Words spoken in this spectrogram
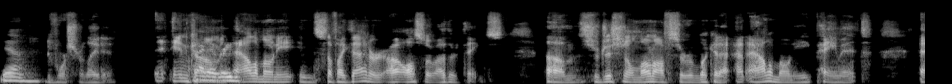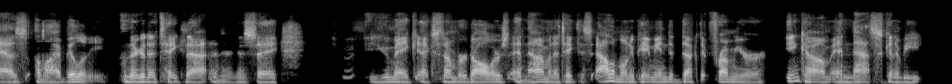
Yeah. Divorce related income and alimony and stuff like that are also other things. Um, traditional loan officer look at, at alimony payment as a liability. And they're going to take that and they're going to say, you make X number of dollars and now I'm going to take this alimony payment and deduct it from your income. And that's going to be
